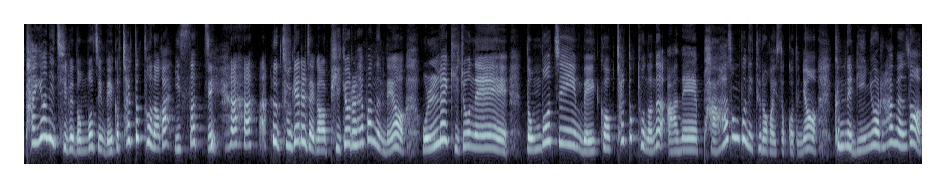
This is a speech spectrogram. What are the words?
당연히 집에 넘버즈인 메이크업 찰떡 토너가 있었지. 두 개를 제가 비교를 해봤는데요. 원래 기존에 넘버즈인 메이크업 찰떡 토너는 안에 BHA 성분이 들어가 있었거든요. 근데 리뉴얼을 하면서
